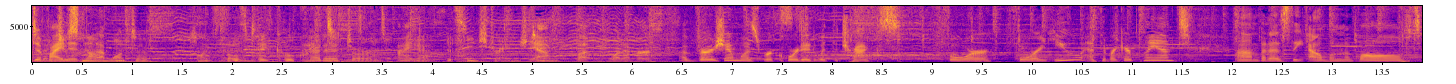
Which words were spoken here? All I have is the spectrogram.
Divided they just it up. want to like both take co-credit or I- yeah, it seems strange. to Yeah, me. but whatever. A version was recorded with the tracks for For You at the record plant, um, but as the album evolved,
